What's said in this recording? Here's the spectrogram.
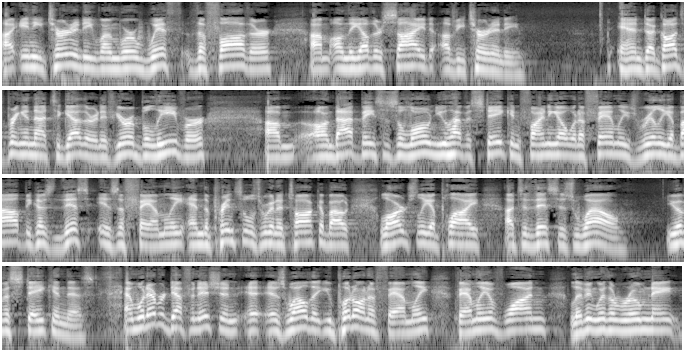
uh, in eternity when we're with the Father um, on the other side of eternity. And uh, God's bringing that together. And if you're a believer, um, on that basis alone, you have a stake in finding out what a family is really about because this is a family, and the principles we're going to talk about largely apply uh, to this as well. You have a stake in this. And whatever definition as well that you put on a family, family of one, living with a roommate,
